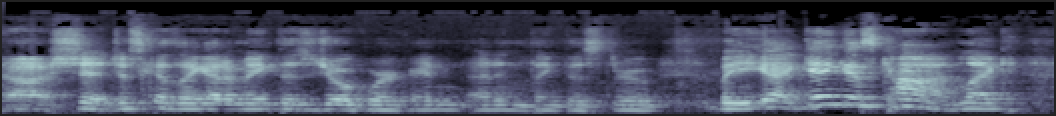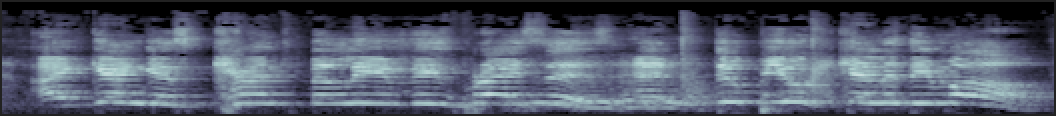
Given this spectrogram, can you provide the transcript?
Ah shit, just because I gotta make this joke work, I didn't, I didn't think this through. But you got Genghis Khan, like, I Genghis can't believe these prices at Dubuque Kennedy Mall.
